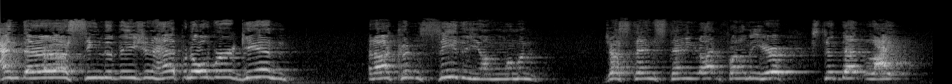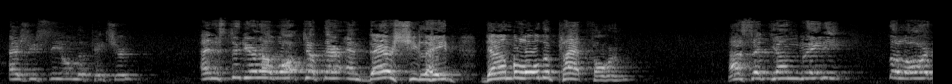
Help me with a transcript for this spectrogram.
And there I seen the vision happen over again. And I couldn't see the young woman. Just then, standing right in front of me here, stood that light, as you see on the picture. And I stood here and I walked up there, and there she laid, down below the platform. I said, Young lady, the Lord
